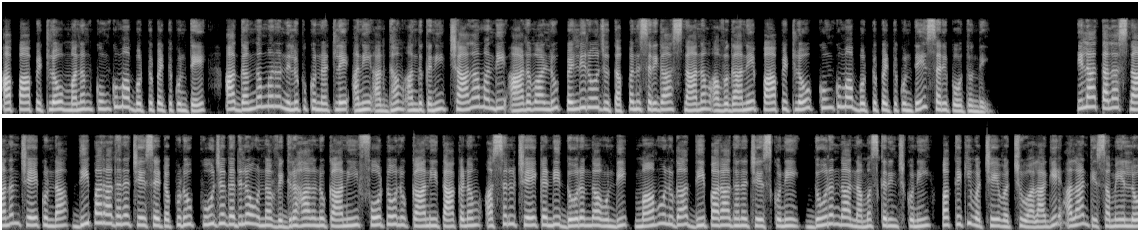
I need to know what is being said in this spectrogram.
ఆ పాపిట్లో మనం కుంకుమ బొట్టు పెట్టుకుంటే ఆ గంగమ్మను నిలుపుకున్నట్లే అని అర్థం. అందుకని చాలామంది ఆడవాళ్ళు పెళ్ళిరోజు తప్పనిసరిగా స్నానం అవ్వగానే పాపిట్లో కుంకుమ బొట్టు పెట్టుకుంటే సరిపోతుంది. ఇలా తల స్నానం చేయకుండా దీపారాధన చేసేటప్పుడు పూజ గదిలో ఉన్న విగ్రహాలను కానీ ఫోటోలు కానీ తాకడం అస్సలు చేయకండి. దూరంగా ఉండి మామూలుగా దీపారాధన చేసుకుని దూరంగా నమస్కరించుకుని పక్కకి వచ్చేయవచ్చు. అలాగే అలాంటి సమయంలో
